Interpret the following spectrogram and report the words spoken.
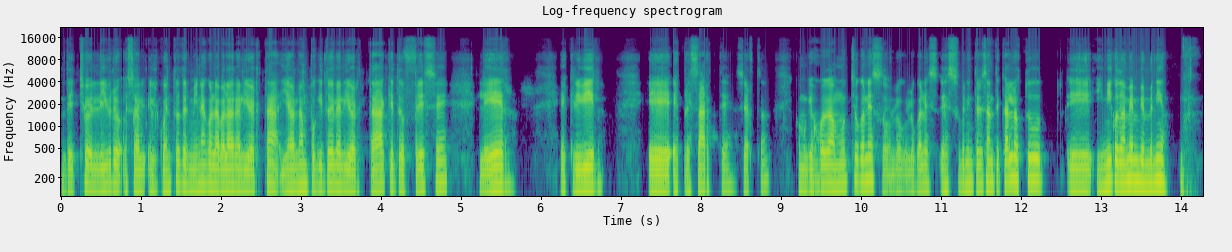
de hecho el libro, o sea, el, cuento termina con la palabra libertad y habla un poquito de la libertad que te ofrece leer, escribir, eh, expresarte, ¿cierto? Como que juega mucho con eso, lo, cual es súper interesante. Carlos, tú eh, y Nico también, bienvenido.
